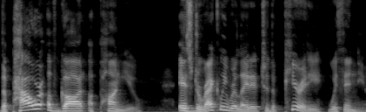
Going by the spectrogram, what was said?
The power of God upon you is directly related to the purity within you.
